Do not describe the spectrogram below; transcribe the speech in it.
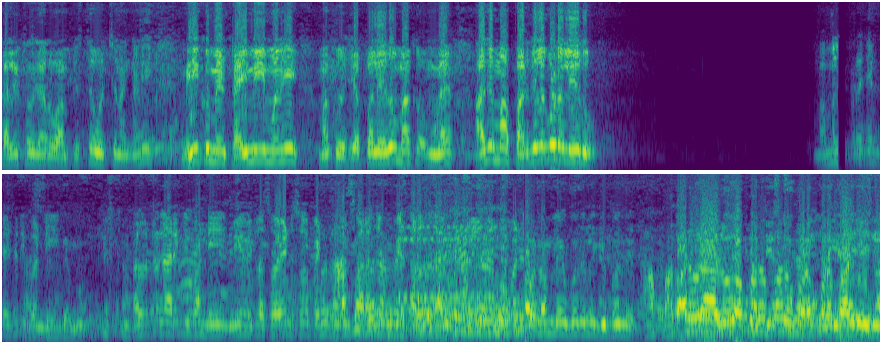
కలెక్టర్ గారు పంపిస్తే వచ్చినాం కానీ మీకు మేము టైం ఇవ్వమని మాకు చెప్పలేదు. మాకు అది మా పరిధిలో కూడా లేదు. మమ్మల్ని రిప్రజెంటేషన్ ఇవ్వండి. కలెక్టర్ గారికి ఇవ్వండి. మేము ఇట్లా సో అండ్ సో లేకపోతే మీకు ఇబ్బంది. పత్రాలు అప్పుడు తీసుకోవడం పొరపాటు చేసిన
